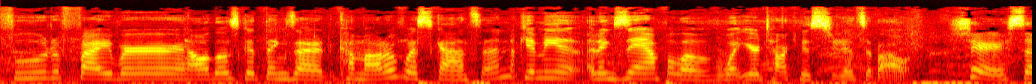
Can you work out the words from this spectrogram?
food, fiber, all those good things that come out of Wisconsin. Give me an example of what you're talking to students about. Sure. So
